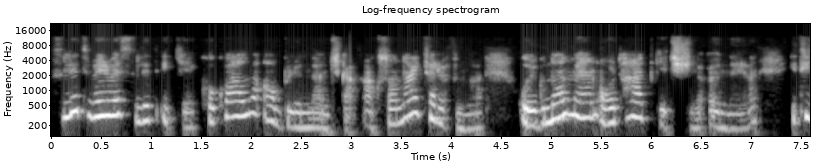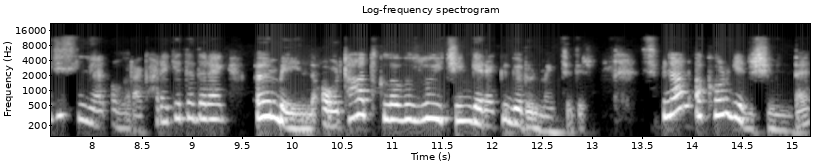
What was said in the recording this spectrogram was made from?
Slit 1 ve Slit 2 koku alma ampulünden çıkan aksonlar tarafından uygun olmayan orta hat geçişini önleyen itici sinyal olarak hareket ederek ön beyinde orta hat kılavuzluğu için gerekli görülmektedir. Spinal akor gelişiminde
